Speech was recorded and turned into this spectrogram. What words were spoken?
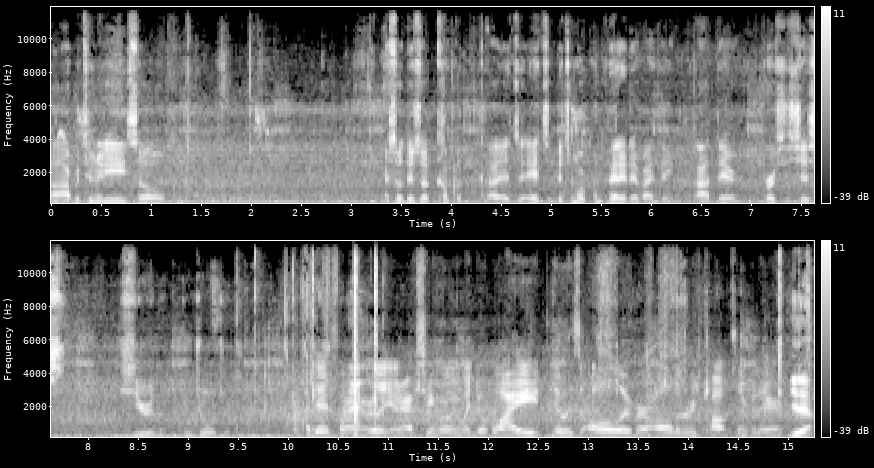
uh, opportunities. So and so there's a comp- it's, it's it's more competitive I think out there versus just here in, in Georgia. I did find it really interesting when we went to Hawaii. It was all over all the rooftops over there. Yeah.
